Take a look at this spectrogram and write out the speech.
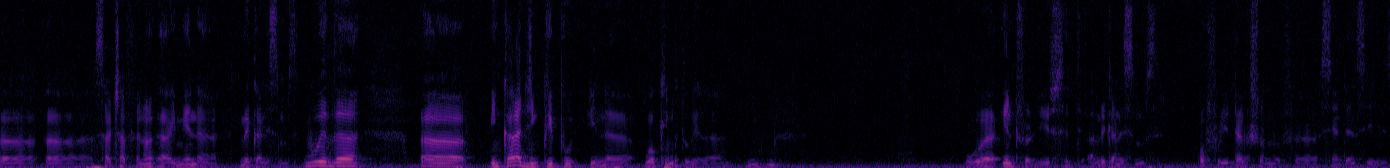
uh, uh, such a phenom- I mean, uh, mechanisms with uh, uh, encouraging people in uh, working together. Mhm. Were introduced uh, mechanisms of reduction of uh, sentences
